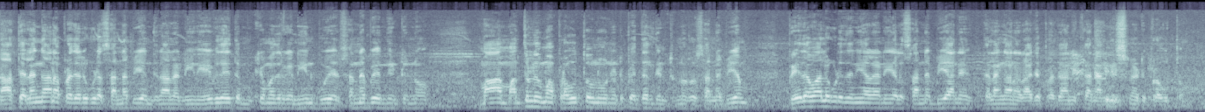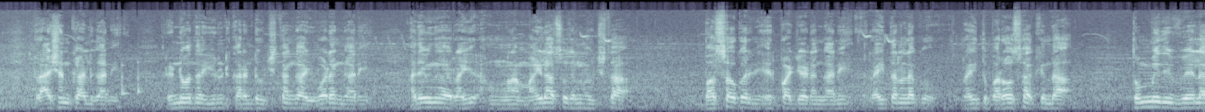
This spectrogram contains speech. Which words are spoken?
నా తెలంగాణ ప్రజలు కూడా సన్న బియ్యం తినాలని నేను ఏ విధైతే ముఖ్యమంత్రిగా నేను పోయే సన్న బియ్యం తింటున్నో మా మంత్రులు మా ప్రభుత్వంలో ఉన్నట్టు పెద్దలు తింటున్నారు సన్న బియ్యం పేదవాళ్ళు కూడా తినాలని ఇలా సన్న బియ్యాన్ని తెలంగాణ రాజ్య ప్రధానికాన్ని అందిస్తున్నట్టు ప్రభుత్వం. రేషన్ కార్డు కానీ రెండు వందల యూనిట్ కరెంటు ఉచితంగా ఇవ్వడం కానీ అదేవిధంగా రై మన మహిళా సోదరులను ఉచిత బస్ సౌకర్యం ఏర్పాటు చేయడం కానీ రైతన్నలకు రైతు భరోసా కింద తొమ్మిది వేల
